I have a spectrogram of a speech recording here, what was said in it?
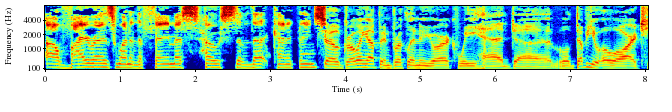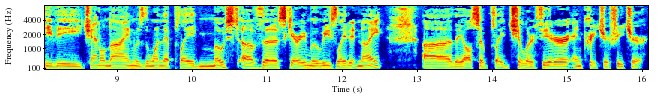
Elvira's one of the famous hosts of that kind of thing. So growing up in Brooklyn, New York, we had uh, well WOR TV Channel Nine was the one that played most of the scary movies late at night. Uh, they also played Chiller Theater and Creature Feature,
